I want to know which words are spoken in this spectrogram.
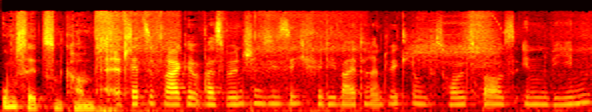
umsetzen kann. Als letzte Frage, was wünschen Sie sich für die weitere Entwicklung des Holzbaus in Wien?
